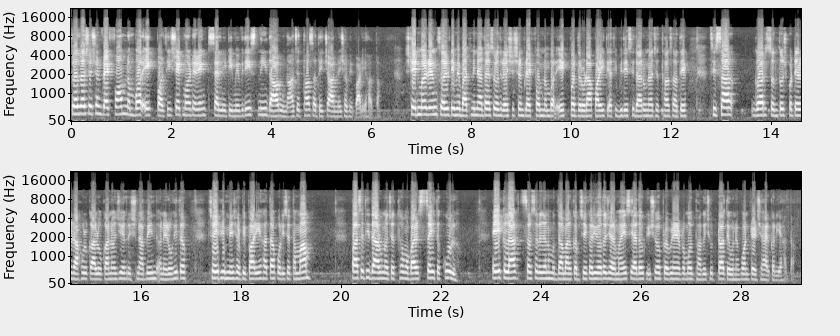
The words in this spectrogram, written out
Surat station platform number એક પરથી state monitoring સેલની ટીમે વિદેશની દારૂના જથ્થા સાથે ચારને ઝડપી પાડ્યા હતા. સ્ટેટ મોનિટરિંગ સેલ ટીમે બાતમીના આધારે Surat railway station platform number એક પર દરોડા પાડી ત્યાંથી વિદેશી દારૂના જથ્થા સાથે સિસાગર સંતોષ પટેલ, રાહુલ કાલો કાનોજી કૃષ્ણાબિંદ અને રોહિત જય ભીમને ઝડપી પાડ્યા હતા. પોલીસે તમામ પાસેથી દારૂનો જથ્થો, મોબાઈલ સહિત કુલ એક લાખ સડસઠ હજારનો મુદ્દામાલ કબજે કર્યો હતો જ્યારે મહેશ યાદવ, કિશોર પ્રવીણ અને પ્રમોદ ભાગે છૂટતા તેઓને વોન્ટેડ જાહેર કર્યા હતા.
